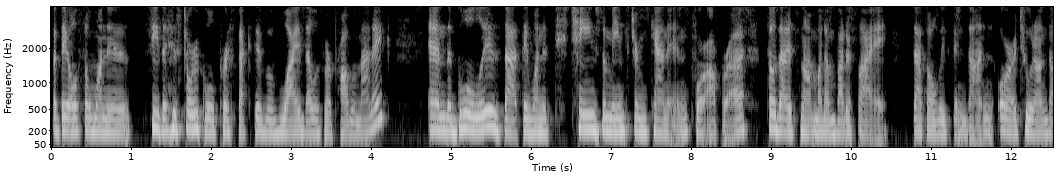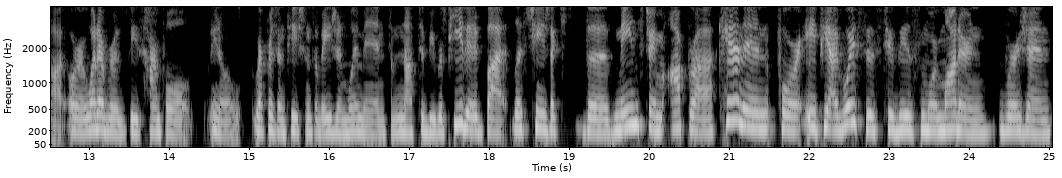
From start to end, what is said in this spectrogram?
but they also want to see the historical perspective of why those were problematic. And the goal is that they want to t- change the mainstream canon for opera so that it's not Madame Butterfly that's always been done or a Turandot or whatever these harmful you know representations of asian women not to be repeated but let's change the, the mainstream opera canon for api voices to this more modern version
